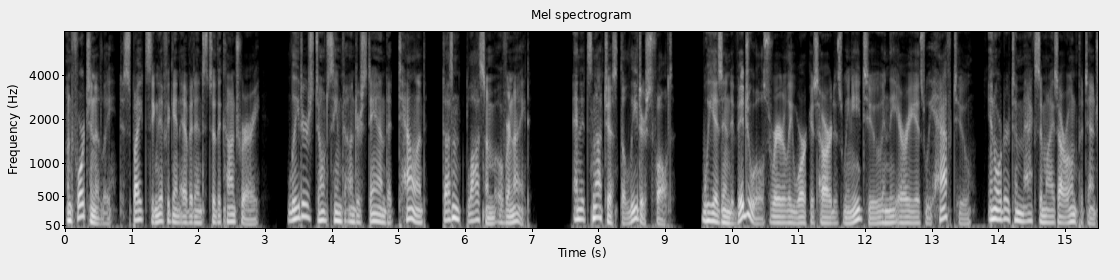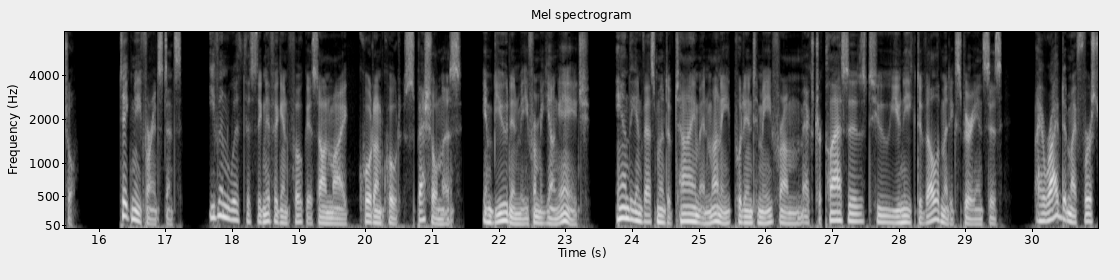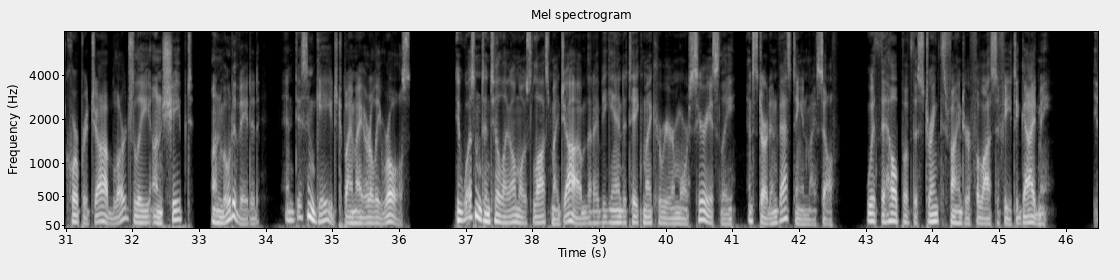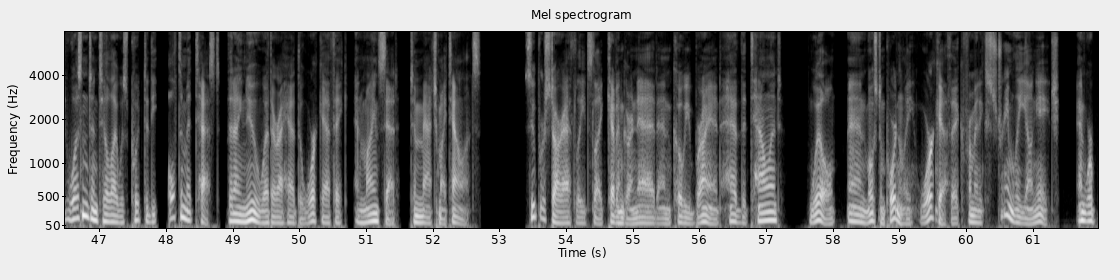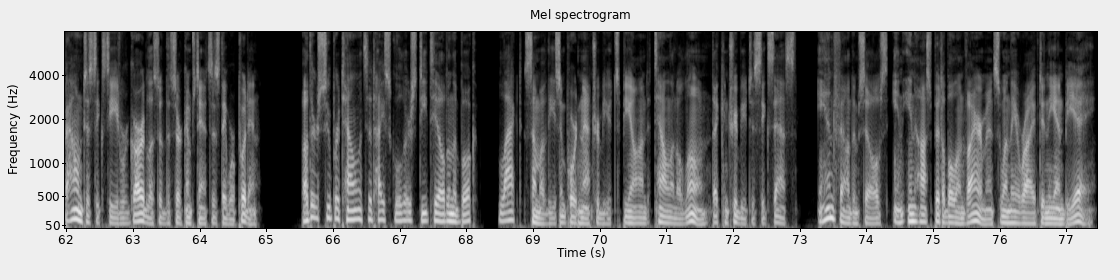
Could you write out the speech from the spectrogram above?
Unfortunately, despite significant evidence to the contrary, leaders don't seem to understand that talent doesn't blossom overnight. And it's not just the leader's fault. We as individuals rarely work as hard as we need to in the areas we have to in order to maximize our own potential. Take me, for instance. Even with the significant focus on my quote unquote specialness imbued in me from a young age, and the investment of time and money put into me from extra classes to unique development experiences, I arrived at my first corporate job largely unshaped, unmotivated, and disengaged by my early roles. It wasn't until I almost lost my job that I began to take my career more seriously and start investing in myself, with the help of the StrengthsFinder philosophy to guide me. It wasn't until I was put to the ultimate test that I knew whether I had the work ethic and mindset to match my talents. Superstar athletes like Kevin Garnett and Kobe Bryant had the talent, will, and most importantly, work ethic from an extremely young age, and were bound to succeed regardless of the circumstances they were put in. Other super talented high schoolers detailed in the book lacked some of these important attributes beyond talent alone that contribute to success and found themselves in inhospitable environments when they arrived in the NBA.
